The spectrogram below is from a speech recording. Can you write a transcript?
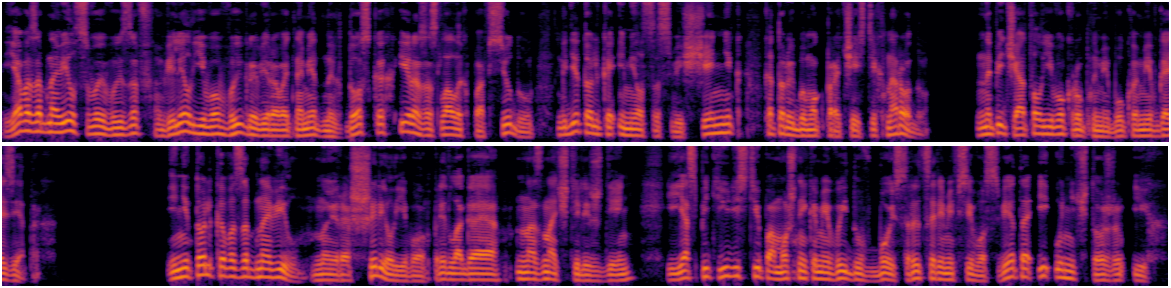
Я возобновил свой вызов, велел его выгравировать на медных досках и разослал их повсюду, где только имелся священник, который бы мог прочесть их народу. Напечатал его крупными буквами в газетах. И не только возобновил, но и расширил его, предлагая «назначьте лишь день, и я с пятьюдесятью помощниками выйду в бой с рыцарями всего света и уничтожу их».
